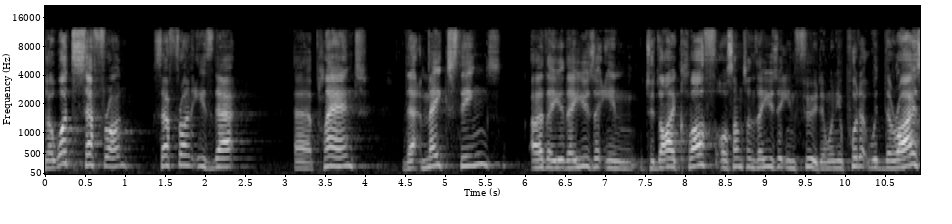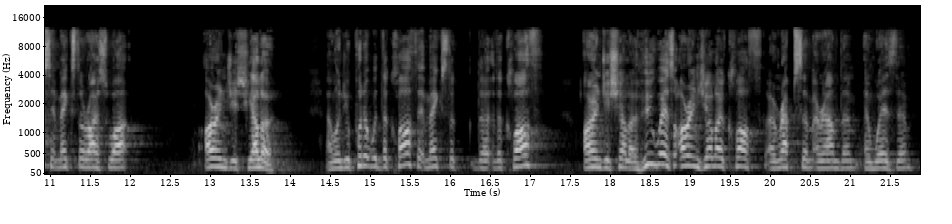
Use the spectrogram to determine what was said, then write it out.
So what's saffron? Saffron is that uh, plant that makes things either they use it in to dye cloth or sometimes they use it in food and when you put it with the rice it makes the rice what orangish yellow and when you put it with the cloth it makes the, the, the cloth orangish yellow who wears orange yellow cloth and wraps them around them and wears them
